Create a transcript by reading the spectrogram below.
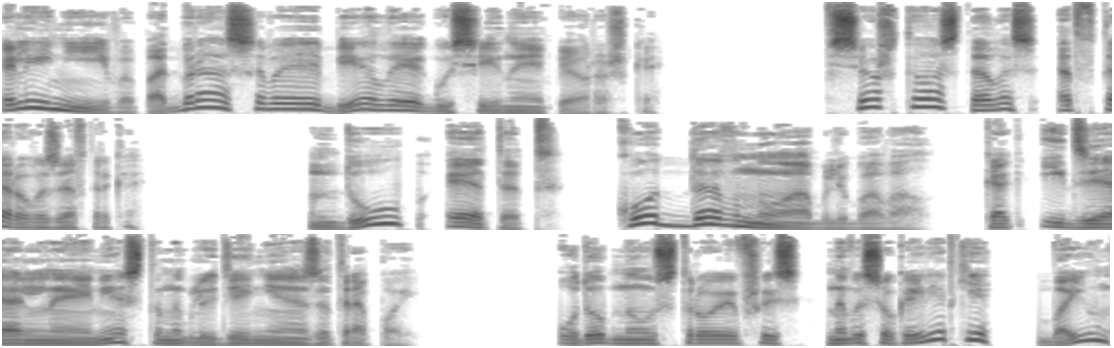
лениво подбрасывая белое гусиное перышко. Все, что осталось от второго завтрака. Дуб этот кот давно облюбовал как идеальное место наблюдения за тропой. Удобно устроившись на высокой ветке, Баюн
